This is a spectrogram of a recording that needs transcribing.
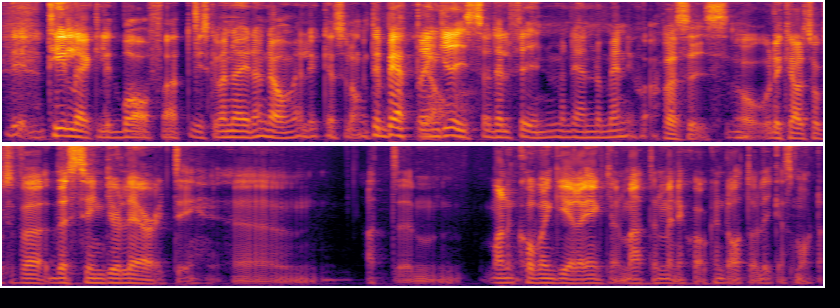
Det är tillräckligt bra för att vi ska vara nöjda ändå om vi lyckas så långt. Det är bättre än Ja. gris och delfin, men det är ändå människa. Precis, och det kallas också för the singularity. Eh, Att eh, man konvergerar egentligen med att en människa och en dator är lika smarta.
